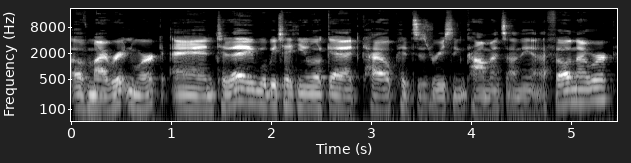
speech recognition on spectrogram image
of my written work. And today we'll be taking a look at Kyle Pitts' recent comments on the NFL Network,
